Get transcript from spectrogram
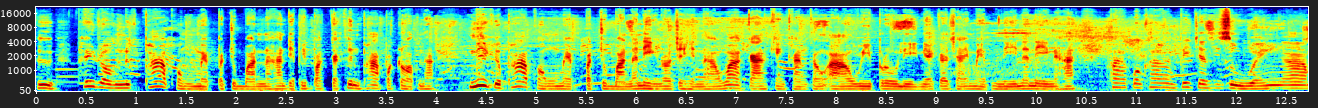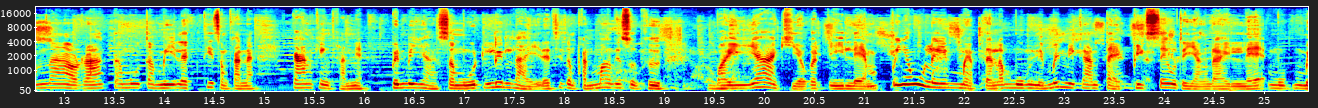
คือให้ลองนึกภาพของแมปปัจจุบันนะฮะเดี๋ยวพี่ปักจะขึ้นภาพประกอบนะนี่คือภาพของแมปปัจจุบันนั่นเองเราจะเห็นนะว่าการแข่งขันของ RV Pro League เนี่ยก็ใช้แมปนี้นั่นเองนะฮะภาพค่อนข้างที่จะสวยงามน่ารักตะมูตะมิและที่สำคัญนะ การแข่งขันเนี่ยเป็นไปอย่างสมูทลื่นไหล และที่สำคัญมากที่สุดคือ ใบหญ้าเขียวกระจีแหลมเปรี้ยวเลยแมปแต่ละมุมเนี่ยไม่มีการแตกพิกเซลแต่อย่างใดและมูฟเม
